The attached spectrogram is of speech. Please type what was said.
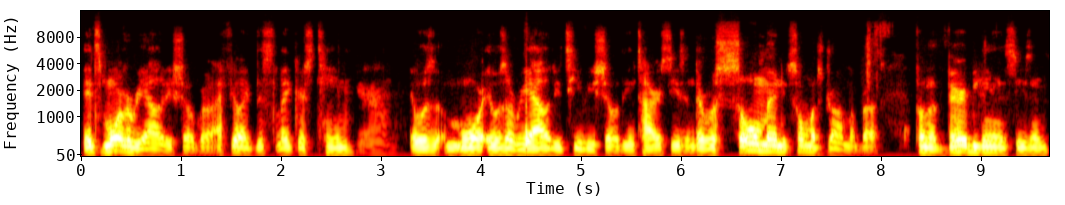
it's more of a reality show, bro. I feel like this Lakers team, yeah. it was more it was a reality TV show the entire season. There was so many so much drama, bro. From the very beginning of the season,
